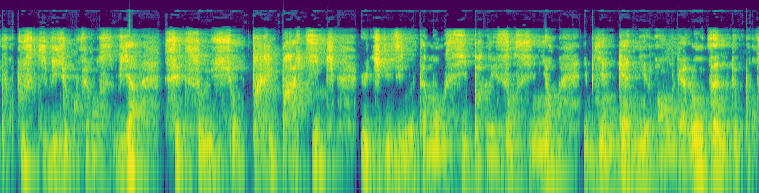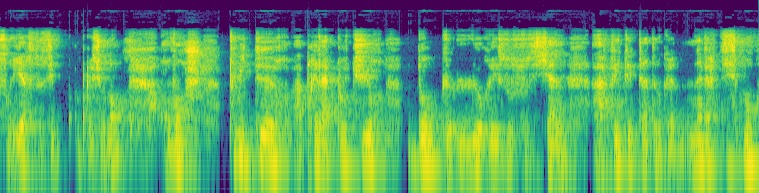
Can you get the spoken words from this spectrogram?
pour tout ce qui est visioconférence via cette solution très pratique, utilisée notamment aussi par les enseignants, eh bien gagné en galon 22% hier, ça c'est impressionnant. En revanche, Twitter, après la clôture, donc le réseau social a fait état d'un avertissement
